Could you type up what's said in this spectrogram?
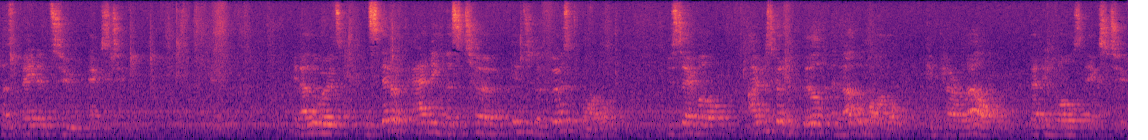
plus beta 2 x2. In other words, instead of adding this term into the first model, you say, well, I'm just going to build another model in parallel that involves x2.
